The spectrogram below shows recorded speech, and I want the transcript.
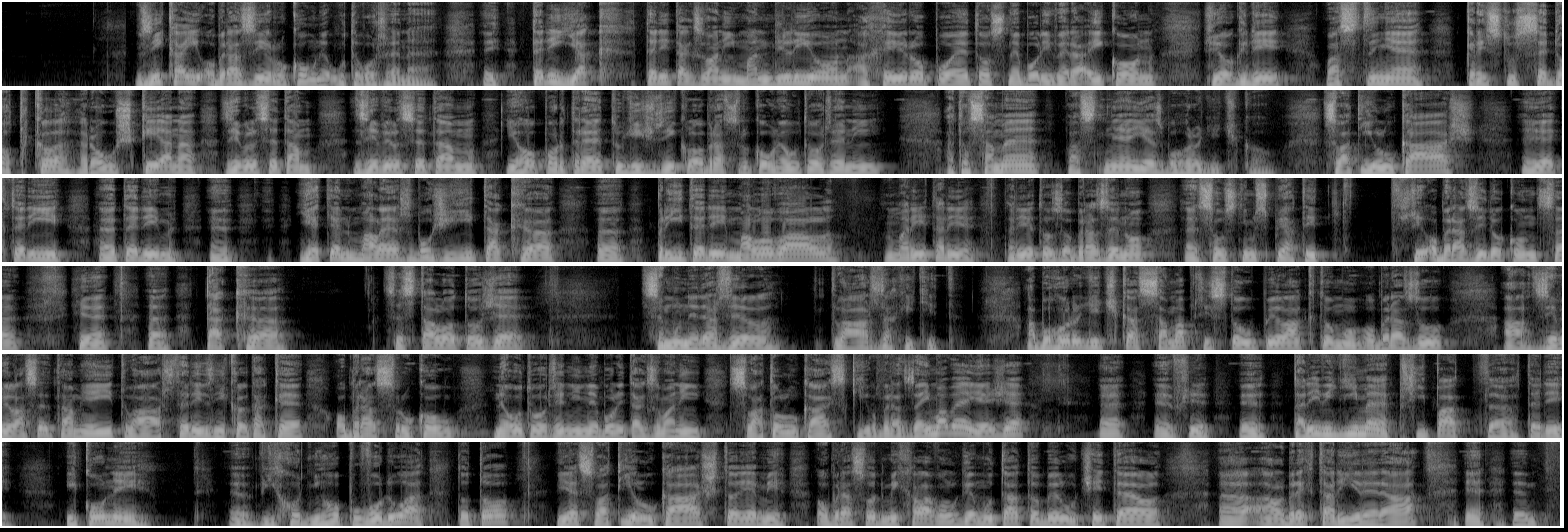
vznikají obrazy rukou neutvořené. Tedy jak tedy takzvaný mandilion a cheiropoetos neboli veraikon, že jo, kdy vlastně Kristus se dotkl roušky a na, zjevil, se tam, zjevil se tam jeho portrét, tudíž vznikl obraz rukou neutvořený. A to samé vlastně je s Bohorodičkou. Svatý Lukáš, který eh, tedy eh, je ten maléř boží, tak eh, prý tedy maloval No Marie, tady je, tady je to zobrazeno, eh, jsou s tím zpěty tři obrazy dokonce, že, eh, tak eh, se stalo to, že se mu nedařil tvář zachytit. A bohorodička sama přistoupila k tomu obrazu a zjevila se tam její tvář, tedy vznikl také obraz rukou neotvořený neboli takzvaný svatolukářský obraz. Zajímavé je, že tady vidíme případ tedy ikony východního původu a toto je svatý Lukáš, to je obraz od Michala Volgemuta, to byl učitel eh, Albrechta Dürera. Je,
